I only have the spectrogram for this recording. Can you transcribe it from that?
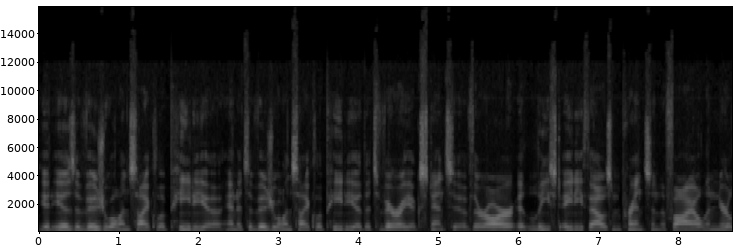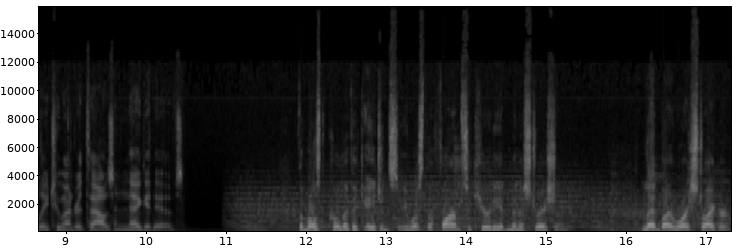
It is a visual encyclopedia, and it's a visual encyclopedia that's very extensive. There are at least 80,000 prints in the file and nearly 200,000 negatives. The most prolific agency was the Farm Security Administration. Led by Roy Stryker,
